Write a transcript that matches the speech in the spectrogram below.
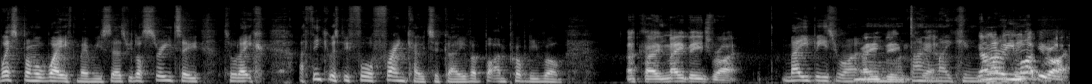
West Brom away, if memory serves. We lost 3 2 to like, I think it was before Franco took over, but I'm probably wrong. Okay, maybe he's right. Maybe he's right. Maybe. Oh, don't yeah. make him. No, right. no, he might be right.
